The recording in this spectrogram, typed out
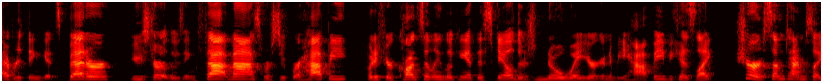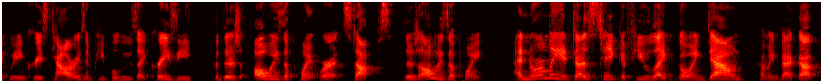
everything gets better, you start losing fat mass, we're super happy. But if you're constantly looking at the scale, there's no way you're to be happy because like sure, sometimes like we increase calories and people lose like crazy, but there's always a point where it stops. There's always a point. And normally it does take a few like going down, coming back up,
